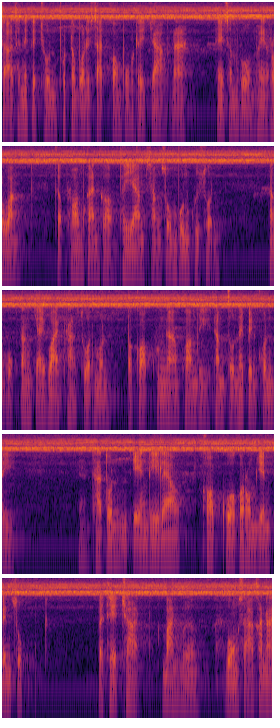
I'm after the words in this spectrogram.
ศาสนิกชนพุทธบริษัทของพระพุทธเจ้านะ ให้สำรวมให้ระวังกับพร้อมกันก็พยายามสั่งสมบุญกุศล ตั้งอกตั้งใจไหว้พระสวดมนต์ประกอบคุณงามความดีทำตนให้เป็นคนดี ถ้าตนเองดีแล้ว ครอบครัวก็ร่มเย็นเป็นสุข ประเทศชาติบ้านเมือง วงศาคณา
